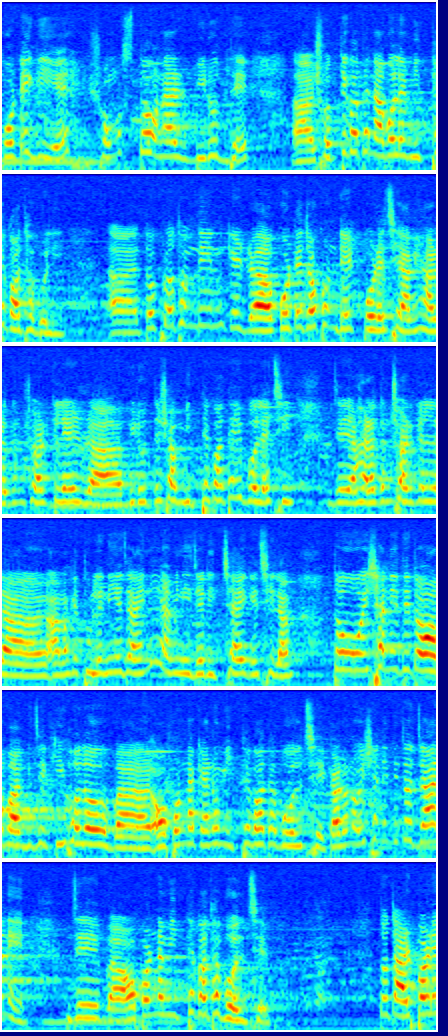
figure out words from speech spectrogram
কোর্টে গিয়ে সমস্ত ওনার বিরুদ্ধে সত্যি কথা না বলে মিথ্যে কথা বলি। তো প্রথম দিন কোর্টে যখন ডেট পড়েছে, আমি হারাদন সরকেলের বিরুদ্ধে সব মিথ্যে কথাই বলেছি যে হারাদন সরকেল আমাকে তুলে নিয়ে যায়নি, আমি নিজের ইচ্ছায় গেছিলাম। তো ঐশানিদি তো অবাক যে কি হলো অপর্ণা কেন মিথ্যে কথা বলছে? কারণ ঐশানিদি তো জানে যে অপর্ণা মিথ্যে কথা বলছে। তো তারপরে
